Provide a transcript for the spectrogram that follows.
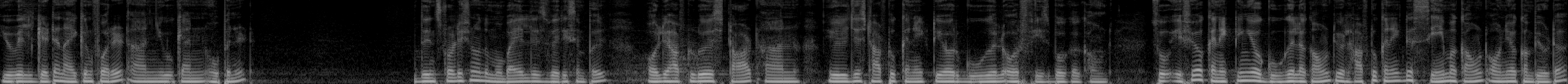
you will get an icon for it and you can open it. The installation on the mobile is very simple. All you have to do is start and you'll just have to connect your Google or Facebook account. So if you're connecting your Google account, you'll have to connect the same account on your computer.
